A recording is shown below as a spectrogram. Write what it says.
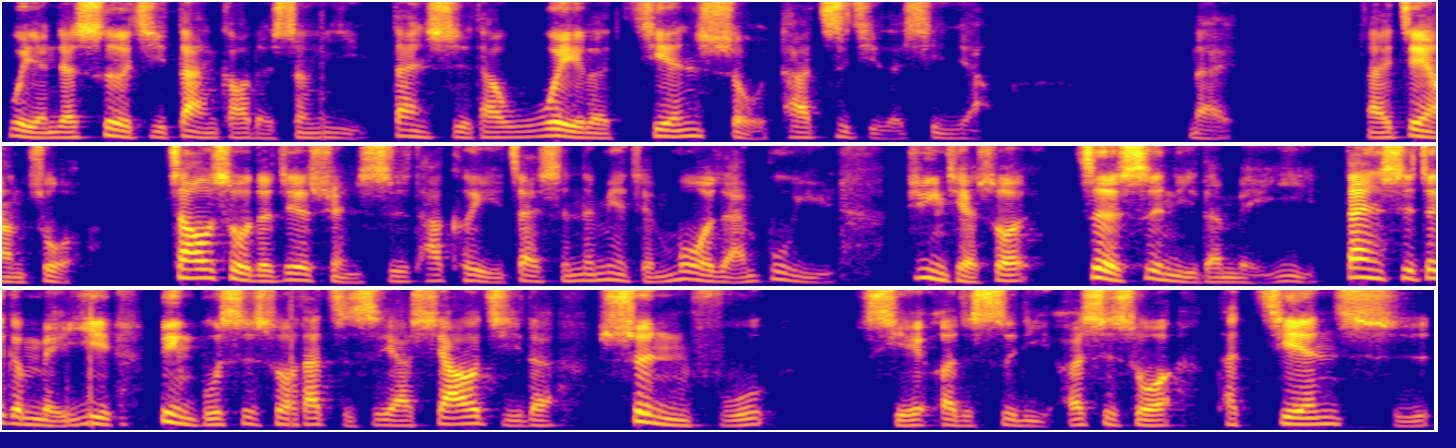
为人家设计蛋糕的生意，但是他为了坚守他自己的信仰，来来这样做，遭受的这些损失，他可以在神的面前默然不语，并且说这是你的美意。但是这个美意并不是说他只是要消极的顺服邪恶的势力，而是说他坚持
